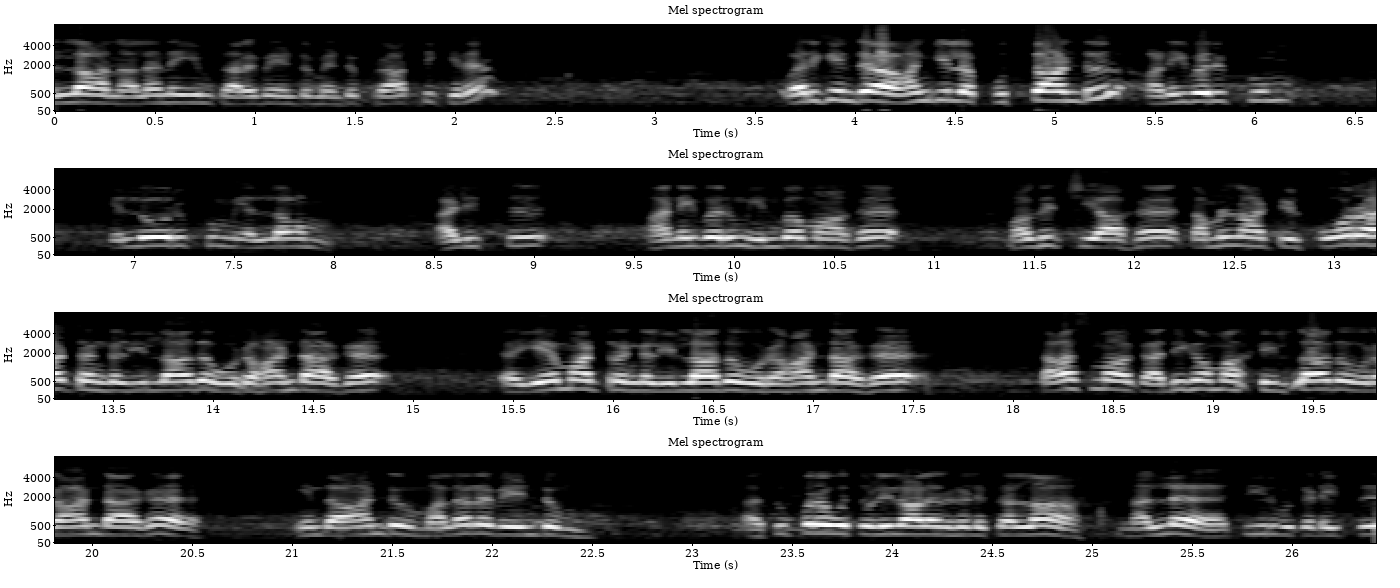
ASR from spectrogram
எல்லா நலனையும் தர வேண்டும் என்று பிரார்த்திக்கிறேன். வருகின்ற ஆங்கில புத்தாண்டு அனைவருக்கும் எல்லோருக்கும் எல்லாம் அளித்து அனைவரும் இன்பமாக மகிழ்ச்சியாக தமிழ்நாட்டில் போராட்டங்கள் இல்லாத ஒரு ஆண்டாக ஏமாற்றங்கள் இல்லாத ஒரு ஆண்டாக டாஸ்மாக் அதிகமாக இல்லாத ஒரு ஆண்டாக இந்த ஆண்டு மலர வேண்டும். துப்புரவு தொழிலாளர்களுக்கெல்லாம் நல்ல தீர்வு கிடைத்து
